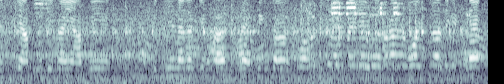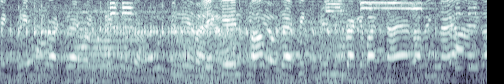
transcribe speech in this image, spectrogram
जैसे आपने देखा यहाँ पे श्रीनगर नगर के पास ट्रैफ़िक का पहले बहुत चला था कि ट्रैफ़िक फ्री मुंडा ट्रैफ़िक फ्री मुंडा। लेकिन अब ट्रैफ़िक फ्री मुंडा के बाद शायद तो अब एक नया आएगा।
